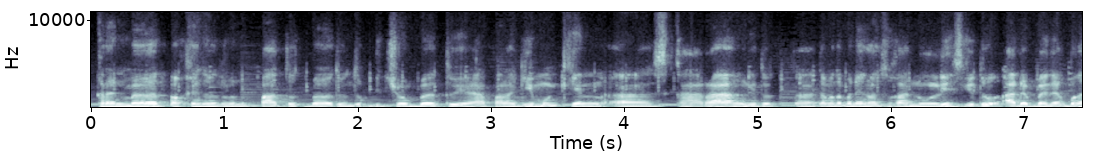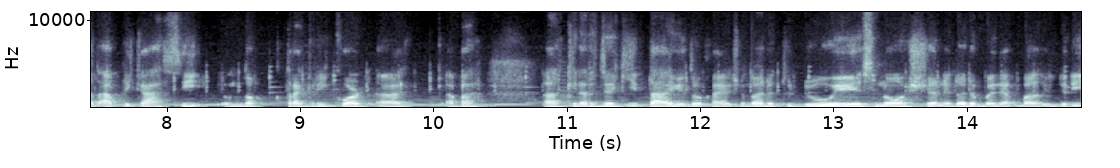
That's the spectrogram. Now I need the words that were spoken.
keren banget oke teman-teman patut banget untuk dicoba tuh ya. Apalagi mungkin uh, sekarang gitu uh, teman-teman yang nggak suka nulis gitu ada banyak banget aplikasi untuk track record uh, apa uh, kinerja kita gitu. Kayak contoh ada Todoist, Notion itu ada banyak banget gitu. jadi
